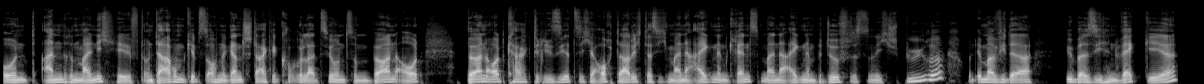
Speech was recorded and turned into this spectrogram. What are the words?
und anderen mal nicht hilft. Und darum gibt es auch eine ganz starke Korrelation zum Burnout. Burnout charakterisiert sich ja auch dadurch, dass ich meine eigenen Grenzen, meine eigenen Bedürfnisse nicht spüre und immer wieder über sie hinweggehe.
